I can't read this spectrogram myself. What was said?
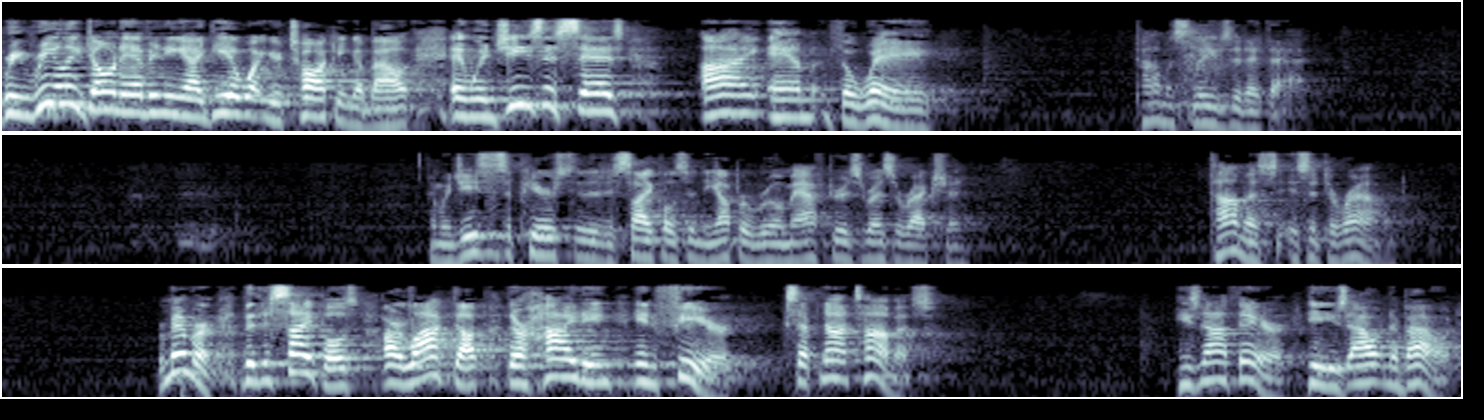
we really don't have any idea what you're talking about. And when Jesus says, I am the way, Thomas leaves it at that. And when Jesus appears to the disciples in the upper room after his resurrection, Thomas isn't around. Remember, the disciples are locked up, they're hiding in fear, except not Thomas. He's not there, he's out and about.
